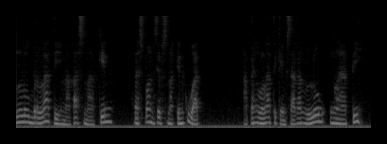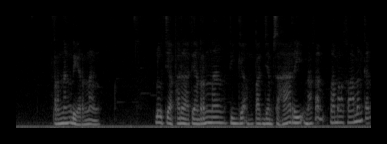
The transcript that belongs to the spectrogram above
lu berlatih maka semakin responsif semakin kuat apa yang lu latih. Kayak misalkan lu ngelatih renang di renang. Lu tiap hari latihan renang 3-4 jam sehari maka lama kelamaan kan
